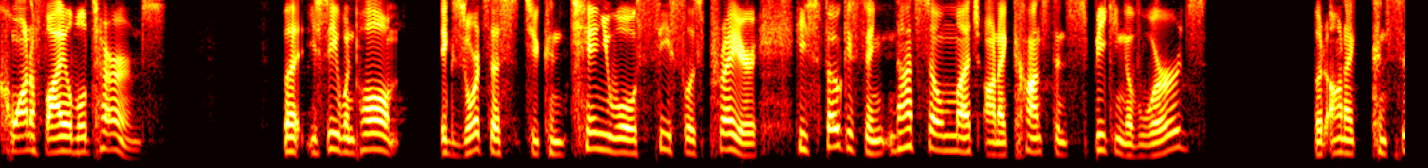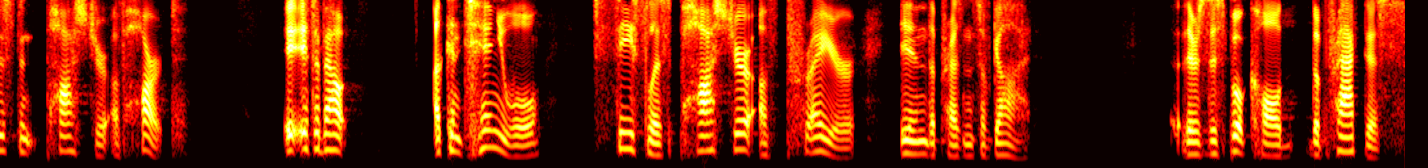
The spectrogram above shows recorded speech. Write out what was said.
quantifiable terms. But you see, when Paul exhorts us to continual, ceaseless prayer, he's focusing not so much on a constant speaking of words, but on a consistent posture of heart. It's about a continual, ceaseless posture of prayer in the presence of God there's this book called The Practice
